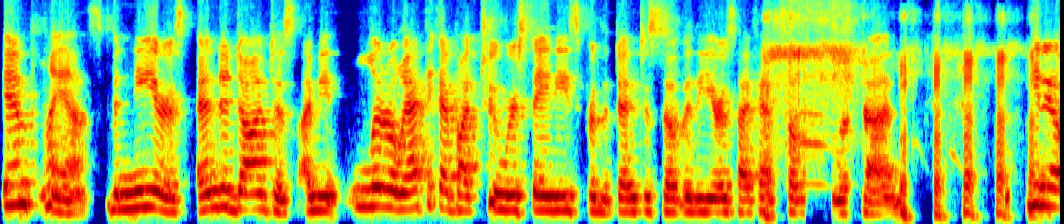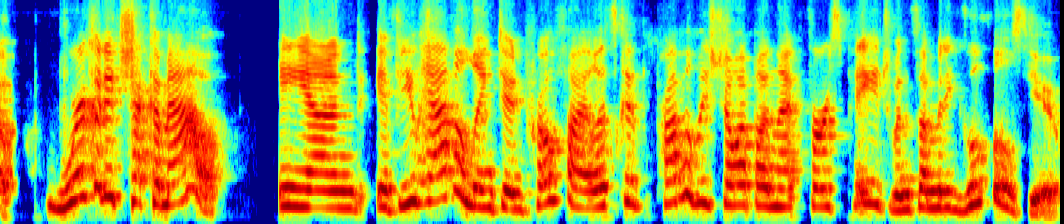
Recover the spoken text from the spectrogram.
implants veneers endodontists. I mean literally i think i bought two mercedes for the dentist over the years. I've had some work done. You know we're going to check them out. And if you have a linkedin profile it's going to probably show up on that first page when somebody googles you.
